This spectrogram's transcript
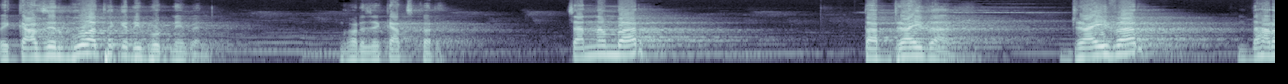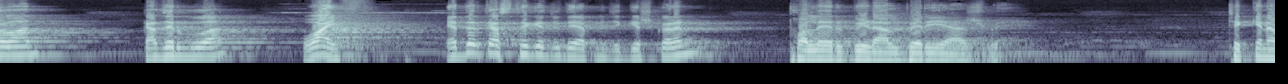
ওই কাজের বুয়া থেকে রিপোর্ট নেবেন। ঘরে যে কাজ করে। চার নাম্বার, তার ড্রাইভার ড্রাইভার দারোয়ান, কাজের বুয়া ওয়াইফ এদের কাছ থেকে যদি আপনি জিজ্ঞেস করেন, ফলের বিড়াল বেরিয়ে আসবে। ঠিক কিনা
